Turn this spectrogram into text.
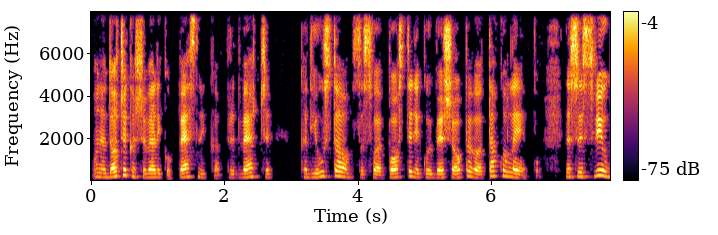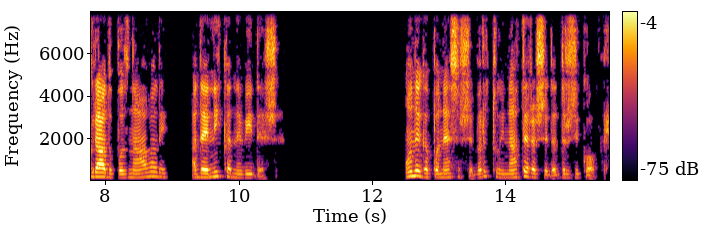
One dočekaše velikog pesnika pred veče, kad je ustao sa svoje postelje koju beše opevao tako lepo, da su je svi u gradu poznavali, a da je nikad ne videše. One ga ponesaše vrtu i nateraše da drži govor.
